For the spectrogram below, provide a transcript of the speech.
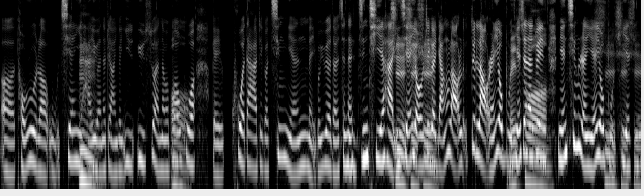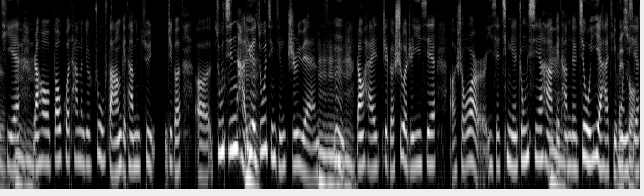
呃投入了五千亿韩元的这样一个预预算。那么包哦括给扩大这个青年每个月的现在津贴哈，以前有这个养老对老人有补贴，现在对年轻人也有补贴是是是津贴。然后包括他们就是住房，给他们去这个呃租金哈嗯月租进行支援。嗯嗯嗯嗯，然后还这个设置一些呃首尔一些青年中心哈，嗯给他们的就业哈提供一些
